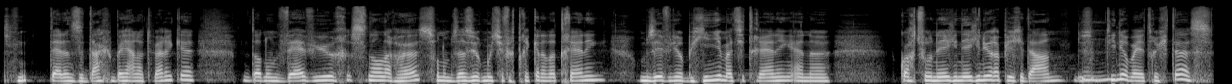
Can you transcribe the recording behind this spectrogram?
tijdens de dag ben je aan het werken, dan om vijf uur snel naar huis. Van om zes uur moet je vertrekken naar de training. Om zeven uur begin je met je training. En eh, kwart voor negen, negen uur heb je gedaan. Dus om tien uur ben je terug thuis.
